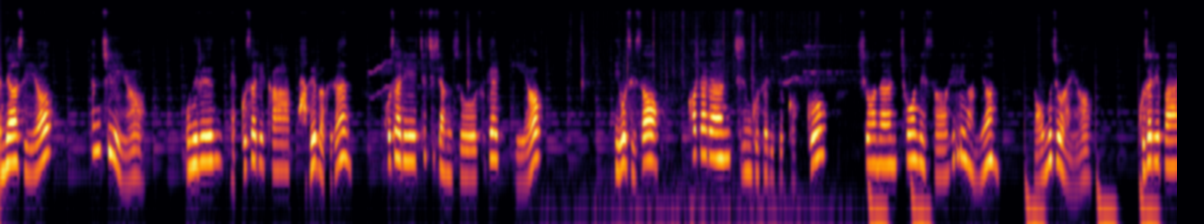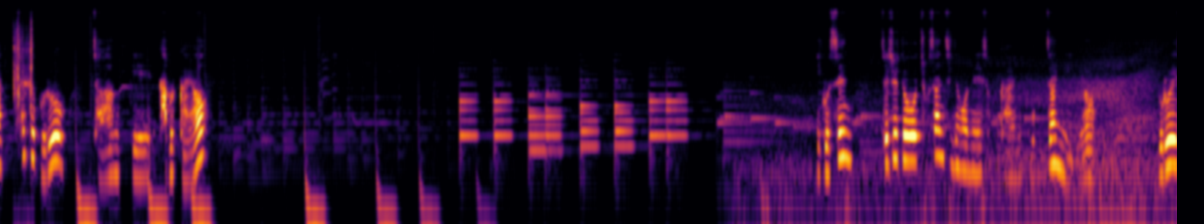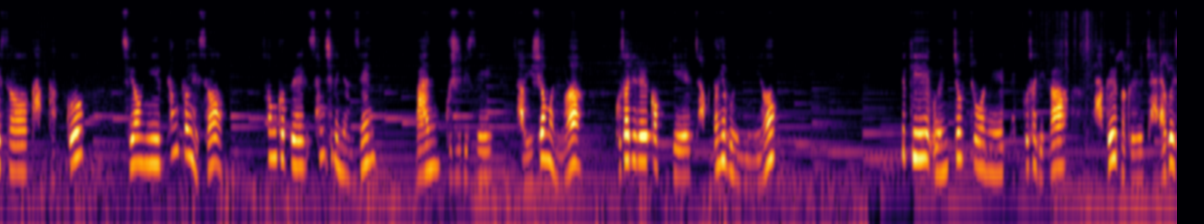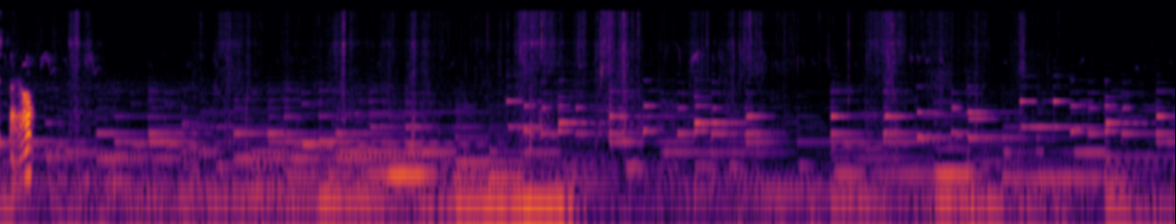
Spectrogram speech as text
안녕하세요. 현주예요. 오늘은 백고사리가 바글바글한 고사리 채취 장소 소개할게요. 이곳에서 커다란 지름 고사리도 꺾고 시원한 초원에서 힐링하면 너무 좋아요. 고사리밭 살펴보러 저와 함께 가볼까요? 이곳은 제주도 축산진흥원에 속한 목장이에요. 도로에서 가깝고 지형이 평평해서 1932년생 만 92세 저희 시어머니와 고사리를 꺾기에 적당해 보이네요. 특히 왼쪽 초원에 뱃고사리가 바글바글 자라고 있어요.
